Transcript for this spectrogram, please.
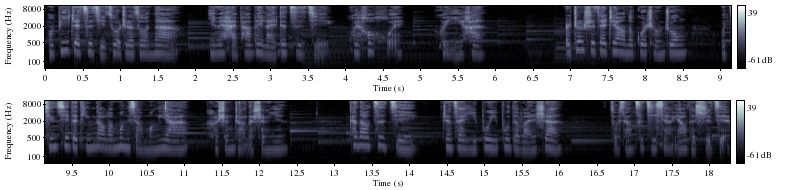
我逼着自己做这做那，因为害怕未来的自己会后悔、会遗憾。而正是在这样的过程中，我清晰地听到了梦想萌芽和生长的声音，看到自己正在一步一步地完善，走向自己想要的世界。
